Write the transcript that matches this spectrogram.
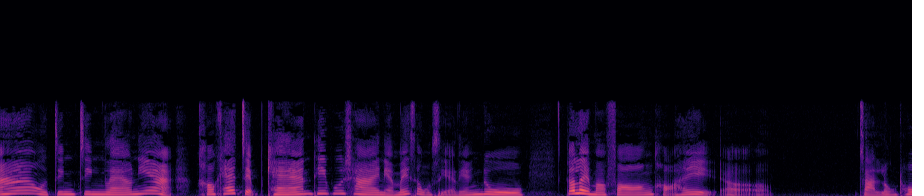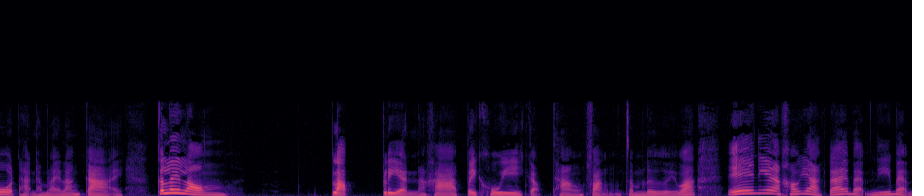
อ้าว จริง ๆ แล้วเนี่ยเขาแค่เจ็บแค้นที่ผู้ชายเนี่ยไม่ส่งเสียเลี้ยงดู ก็เลยมาฟ้องขอให้ศาลลงโทษฐานทำลายร่างกาย ก็เลยลองปรับเปลี่ยนนะคะ ไปคุยกับทางฝั่งจำเลยว่า เอ๊เนี่ยเขาอยากได้แบบนี้แบบ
